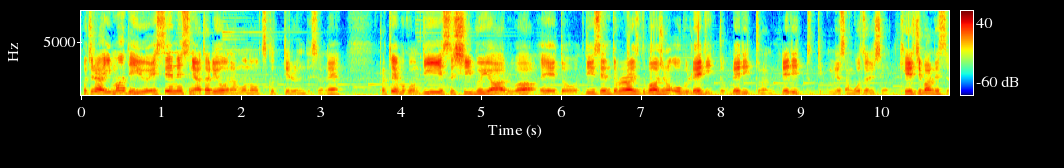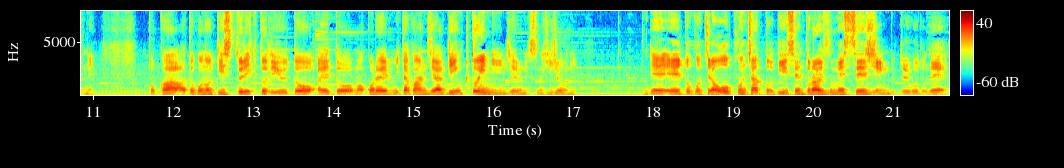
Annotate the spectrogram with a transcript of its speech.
こちら今でいう SNS に当たるようなものを作ってるんですよね。例えばこの DSCVR は、えっ、ー、と、Decentralized Version of Reddit。Reddit なんで、Reddit って皆さんご存知ですよね。掲示板ですよね。とか、あとこのディストリクトで言うと、えっ、ー、と、まあ、これ見た感じは LinkedIn に似てるんですね、非常に。で、えっ、ー、と、こちらオープンチャット、ディーセントライズメッセージングということで、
